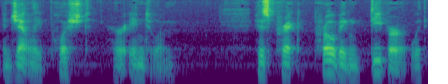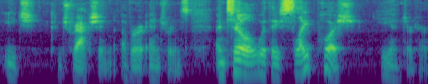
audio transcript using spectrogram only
and gently pushed her into him, his prick probing deeper with each contraction of her entrance, until, with a slight push, he entered her.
